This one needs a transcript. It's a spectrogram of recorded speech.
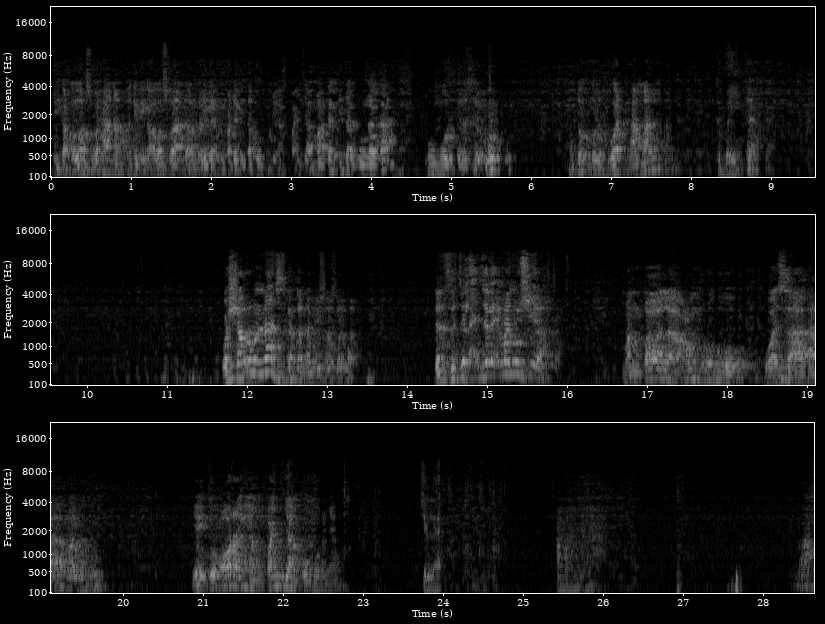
Jika Allah Subhanahu ketika Allah Subhanahu berikan kepada kita umur yang panjang, maka kita gunakan umur tersebut untuk berbuat amal kebaikan. Wasyarrun nas kata Nabi SAW. Dan sejelek-jelek manusia mantala umruhu wasa'a amaluhu yaitu orang yang panjang umurnya jelek amalnya. Nah,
